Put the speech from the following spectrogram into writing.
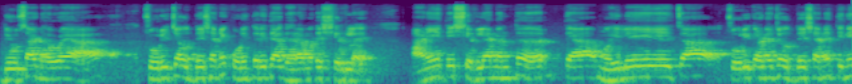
दिवसा ढवळ्या चोरीच्या उद्देशाने कोणीतरी त्या घरामध्ये शिरलंय. आणि ते शिरल्यानंतर त्या महिलेचा चोरी करण्याच्या उद्देशाने तिने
